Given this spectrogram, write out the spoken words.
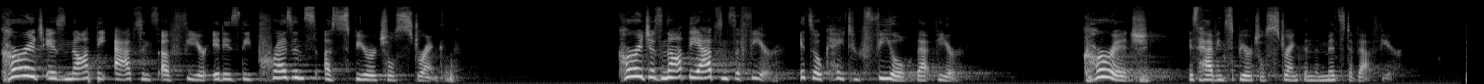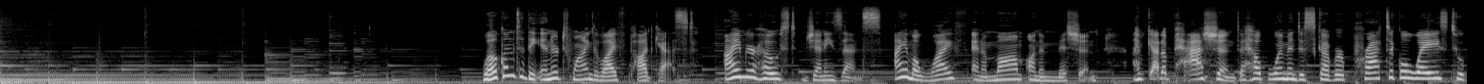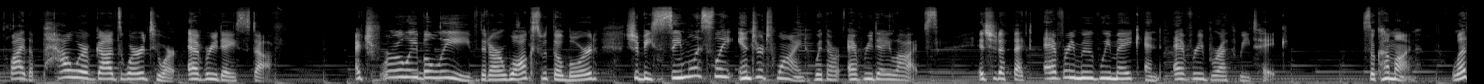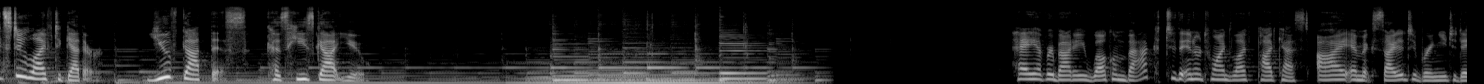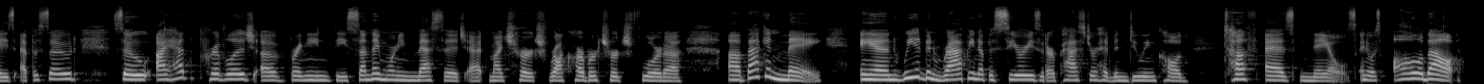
courage is not the absence of fear, it is the presence of spiritual strength. Courage is not the absence of fear. It's okay to feel that fear. Courage is having spiritual strength in the midst of that fear. Welcome to the Intertwined Life podcast. I am your host, Jenny Zentz. I am a wife and a mom on a mission. I've got a passion to help women discover practical ways to apply the power of God's Word to our everyday stuff. I truly believe that our walks with the Lord should be seamlessly intertwined with our everyday lives. It should affect every move we make and every breath we take. So come on, let's do life together. You've got this, because He's got you. Hey, everybody, welcome back to the Intertwined Life podcast. I am excited to bring you today's episode. So, I had the privilege of bringing the Sunday morning message at my church, Rock Harbor Church, Florida, uh, back in May. And we had been wrapping up a series that our pastor had been doing called Tough as Nails. And it was all about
